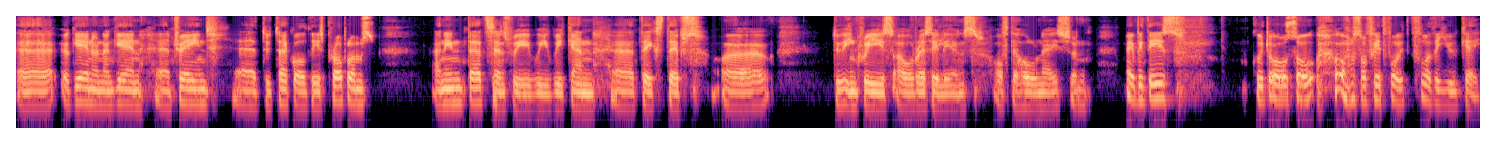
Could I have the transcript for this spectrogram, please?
uh, again and again, uh, trained uh, to tackle these problems. And in that sense, we, we, we can uh, take steps uh, to increase our resilience of the whole nation. Maybe these could also also fit for for the UK.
